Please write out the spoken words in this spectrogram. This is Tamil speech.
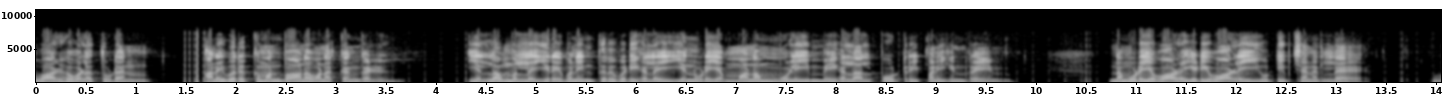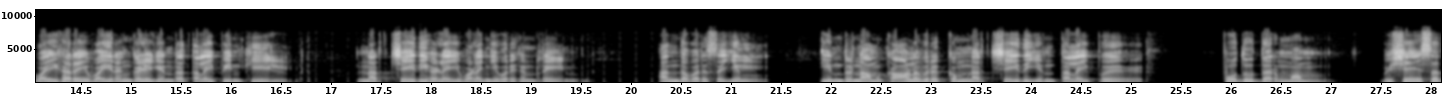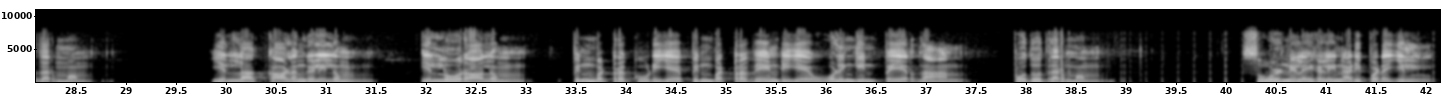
வாழ்க வளத்துடன். அனைவருக்கும் அன்பான வணக்கங்கள். எல்லாம் வல்ல இறைவனின் திருவடிகளை என்னுடைய மனம் மொழி மெய்களால் போற்றி பணிகின்றேன். நம்முடைய வாழையடி வாழை யூடியூப் சேனலில் வைகரை வைரங்கள் என்ற தலைப்பின் கீழ் நற்செய்திகளை வழங்கி வருகின்றேன். அந்த வரிசையில் இன்று நாம் காணவிருக்கும் நற்செய்தியின் தலைப்பு பொது தர்மம் விசேஷ தர்மம். எல்லா காலங்களிலும் எல்லோராலும் பின்பற்றக்கூடிய பின்பற்ற வேண்டிய ஒழுங்கின் பெயர்தான் பொது தர்மம். சூழ்நிலைகளின் அடிப்படையில்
